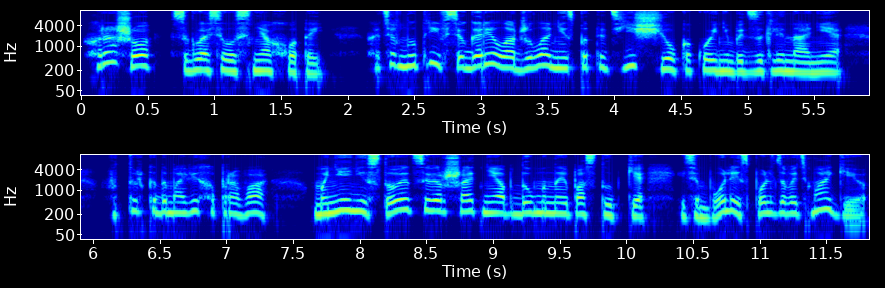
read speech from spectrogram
«Хорошо», — согласилась с неохотой, хотя внутри все горело от желания испытать еще какое-нибудь заклинание. Вот только домовиха права, мне не стоит совершать необдуманные поступки и тем более использовать магию.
